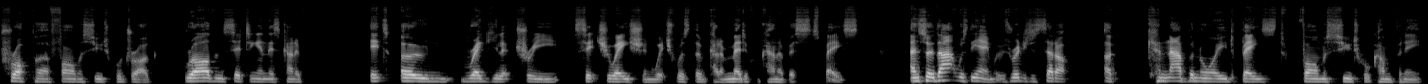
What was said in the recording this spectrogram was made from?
proper pharmaceutical drug rather than sitting in this kind of its own regulatory situation, which was the kind of medical cannabis space. And so that was the aim. It was really to set up a cannabinoid based pharmaceutical company.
